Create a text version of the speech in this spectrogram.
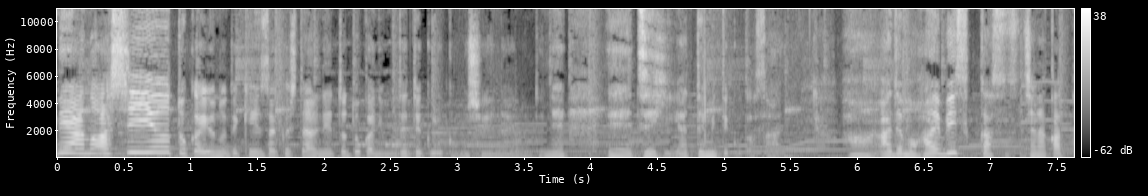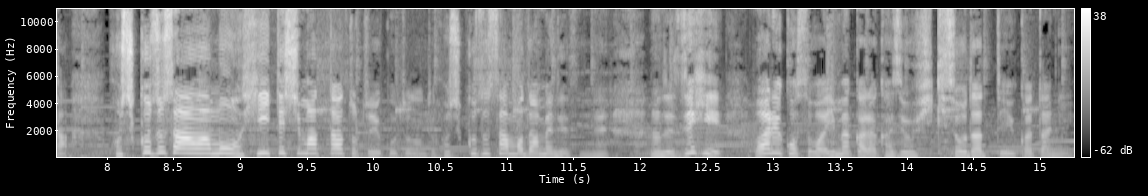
ね、あの、足湯とかいうので検索したらネットとかにも出てくるかもしれないのでね、えー、ぜひやってみてください。はい、あ、でもハイビスカスじゃなかった。星屑さんはもう引いてしまった後ということなので、星屑さんもダメですね。なのでぜひ、我こそは今から風邪をひきそうだっていう方に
